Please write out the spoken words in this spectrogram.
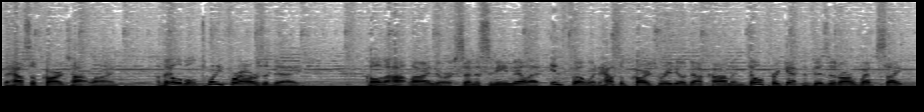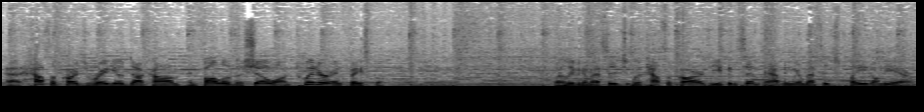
The House of Cards hotline, available 24 hours a day. Call the hotline or send us an email at info at houseofcardsradio.com and don't forget to visit our website at houseofcardsradio.com and follow the show on Twitter and Facebook. By leaving a message with House of Cards, you consent to having your message played on the air.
